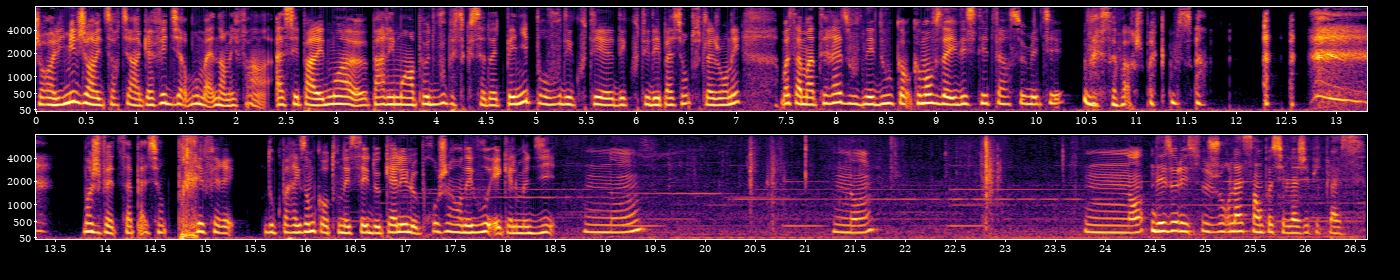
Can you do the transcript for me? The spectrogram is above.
Genre, à limite, j'ai envie de sortir un café, de dire Bon, bah non, mais enfin, assez parlé de moi, euh, parlez-moi un peu de vous, parce que ça doit être pénible pour vous d'écouter, d'écouter des patients toute la journée. Moi, ça m'intéresse, vous venez d'où? Comment vous avez décidé de faire ce métier? Mais ça marche pas comme ça. moi, je vais être sa patiente préférée. Donc, par exemple, quand on essaye de caler le prochain rendez-vous et qu'elle me dit Non, non. Non, désolé, ce jour-là, c'est impossible, là, j'ai plus de place.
